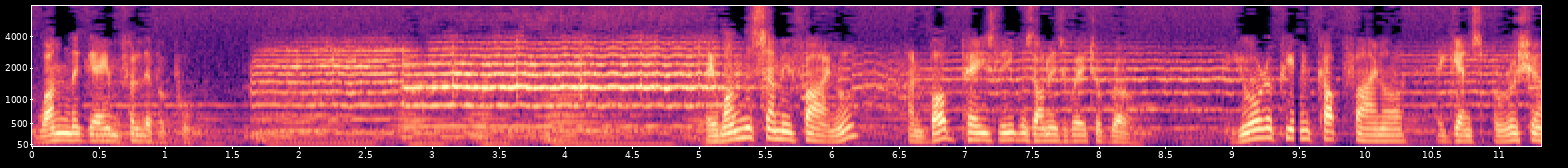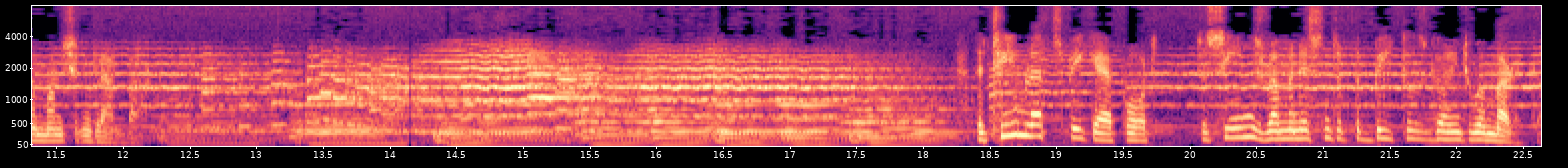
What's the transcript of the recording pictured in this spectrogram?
won the game for Liverpool. They won the semi-final and Bob Paisley was on his way to Rome, the European Cup final against Borussia Mönchengladbach. The team left Speke Airport to scenes reminiscent of the Beatles going to America.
